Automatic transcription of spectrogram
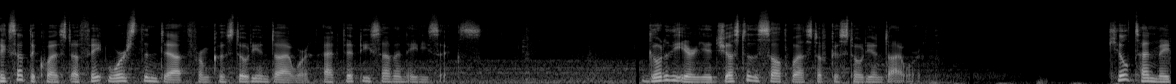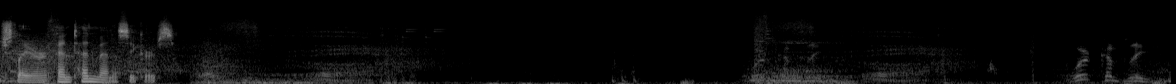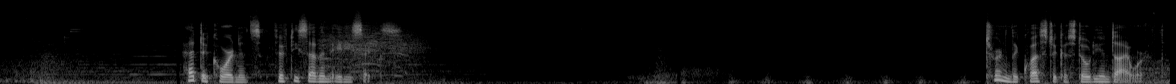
Accept the quest A Fate Worse Than Death from Custodian Dieworth at 5786. Go to the area just to the southwest of Custodian Dieworth. Kill 10 Mageslayer and 10 Mana Seekers. Work complete. Head to coordinates 5786. Turn the quest to Custodian Dieworth.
